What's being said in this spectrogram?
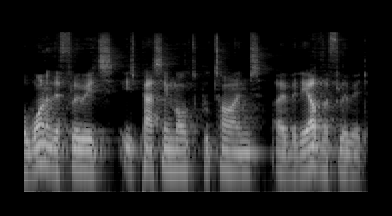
or one of the fluids is passing multiple times over the other fluid.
